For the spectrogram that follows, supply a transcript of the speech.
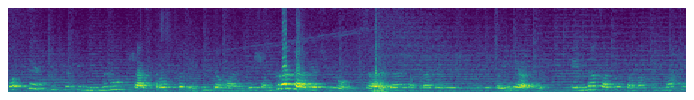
ફક્ત એટલું છે કે હિન્દુ શાસ્ત્રોક્ત વિધિ પ્રમાણે જે શંકરાચાર્યશ્રીઓ જ્યારે શંકરાચાર્યશ્રીઓ જે કહી રહ્યા છે એમના સાથે સમર્થનમાં કે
